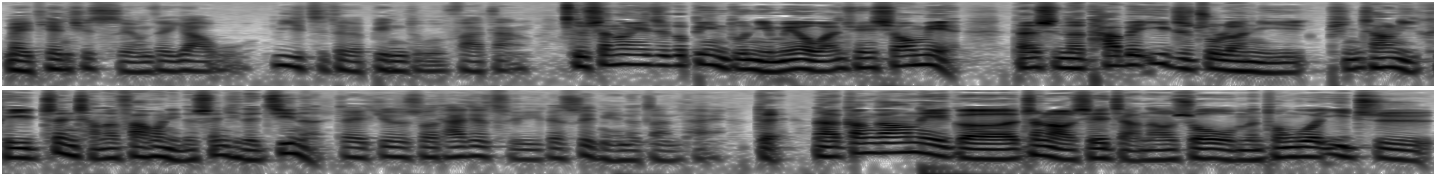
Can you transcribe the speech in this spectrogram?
每天去使用这药物，抑制这个病毒发展，就相当于这个病毒你没有完全消灭，但是呢，它被抑制住了，你平常你可以正常的发挥你的身体的机能，对，就是说它就处于一个睡眠的状态。对，那刚刚那个郑老师也讲到说，我们通过抑制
